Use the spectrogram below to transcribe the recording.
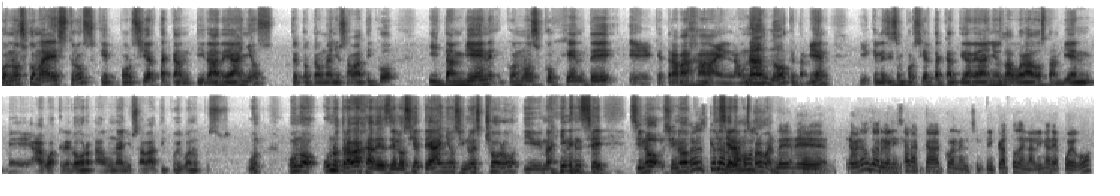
conozco maestros que por cierta cantidad de años, te toca un año sabático, y también conozco gente eh, que trabaja en la UNAM, ¿no? Que también, y que les dicen por cierta cantidad de años laborados, también me hago acreedor a un año sabático, y bueno, pues uno, uno trabaja desde los siete años y no es choro, y imagínense si no, si no quisiéramos, deberíamos de organizar acá con el sindicato de en la línea de juego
